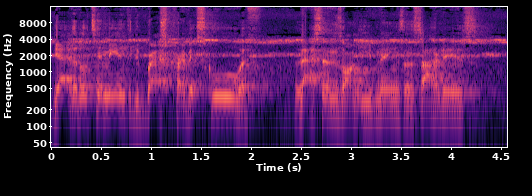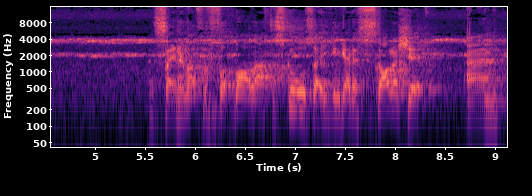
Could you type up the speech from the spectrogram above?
Get little Timmy into the best private school with lessons on evenings and Saturdays, and sign him up for football after school so that he can get a scholarship and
